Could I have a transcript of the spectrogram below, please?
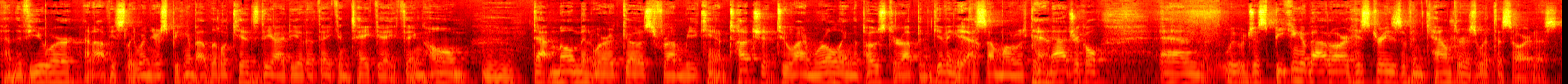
And the viewer, and obviously when you're speaking about little kids, the idea that they can take a thing home, mm-hmm. that moment where it goes from you can't touch it to I'm rolling the poster up and giving it Yeah. to someone was pretty Yeah. magical. And we were just speaking about our histories of encounters with this artist.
